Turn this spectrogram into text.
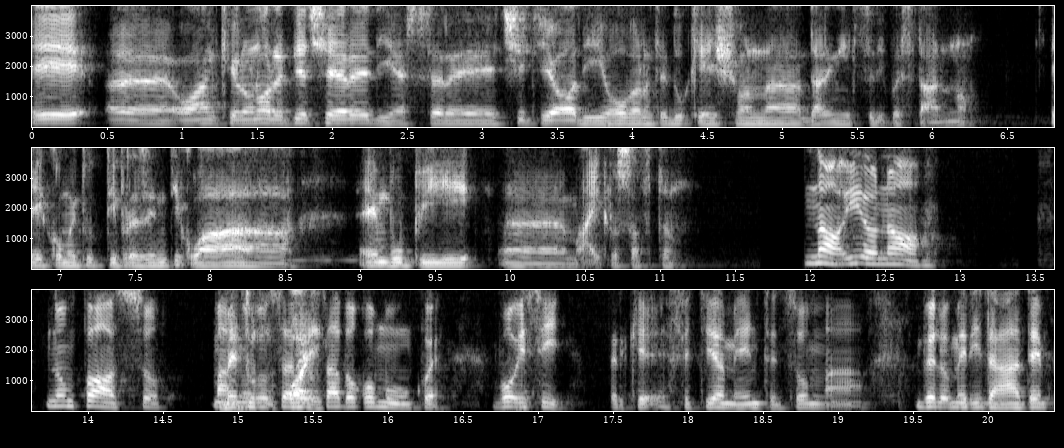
e eh, ho anche l'onore e il piacere di essere CTO di Overnet Education eh, dall'inizio di quest'anno e come tutti i presenti qua MVP eh, Microsoft. No, io no, non posso, ma Beh, non lo sarei puoi. stato comunque. Voi sì perché effettivamente insomma ve lo meritate.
